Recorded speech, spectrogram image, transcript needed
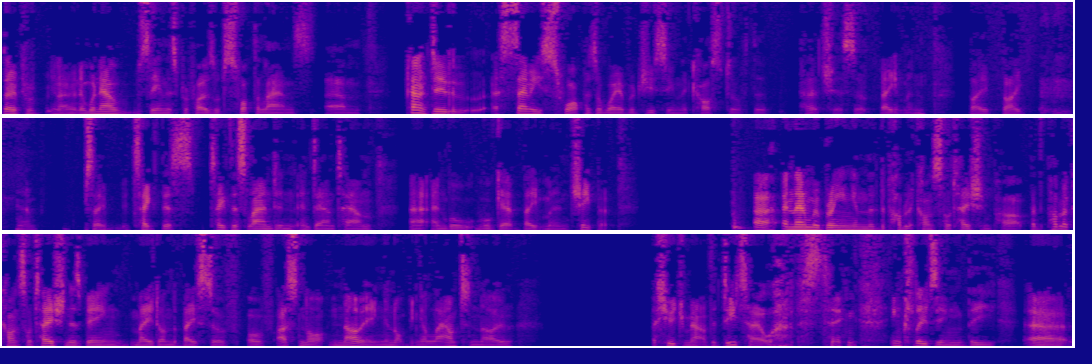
So, you know, and we're now seeing this proposal to swap the lands, um, kind of do a semi swap as a way of reducing the cost of the purchase at Bateman by, by you know, so take this take this land in, in downtown uh, and we'll we'll get Bateman cheaper. Uh, and then we're bringing in the, the, public consultation part. But the public consultation is being made on the basis of, of us not knowing and not being allowed to know a huge amount of the detail of this thing, including the uh,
